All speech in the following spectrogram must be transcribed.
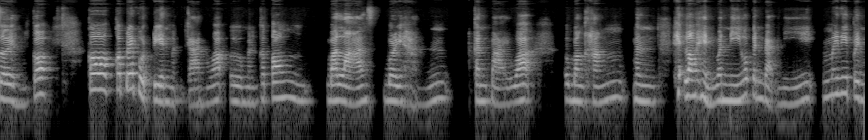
เจออย่างนี้ก็ก็ก็ได้บทเรียนเหมือนกันว่า เออมันก็ต้องบาลานซ์บริหารกันไปว่าเออ บางครั้งมันเห็นเราเห็นวันนี้ว่าเป็นแบบนี้ไม่ได้เป็น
